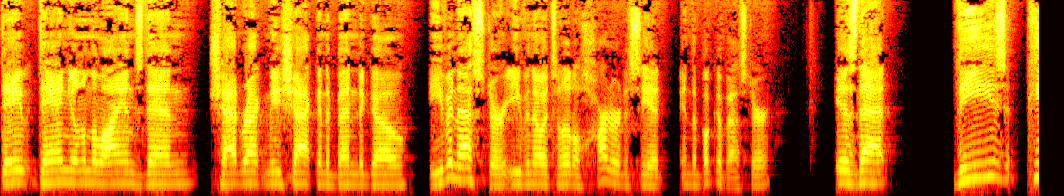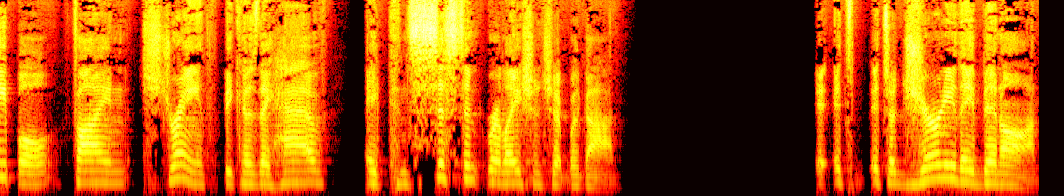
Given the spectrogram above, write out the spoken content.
Dave, Daniel in the lion's den, Shadrach, Meshach, and Abednego, even Esther, even though it's a little harder to see it in the book of Esther, is that these people find strength because they have a consistent relationship with God. It's, it's a journey they've been on.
